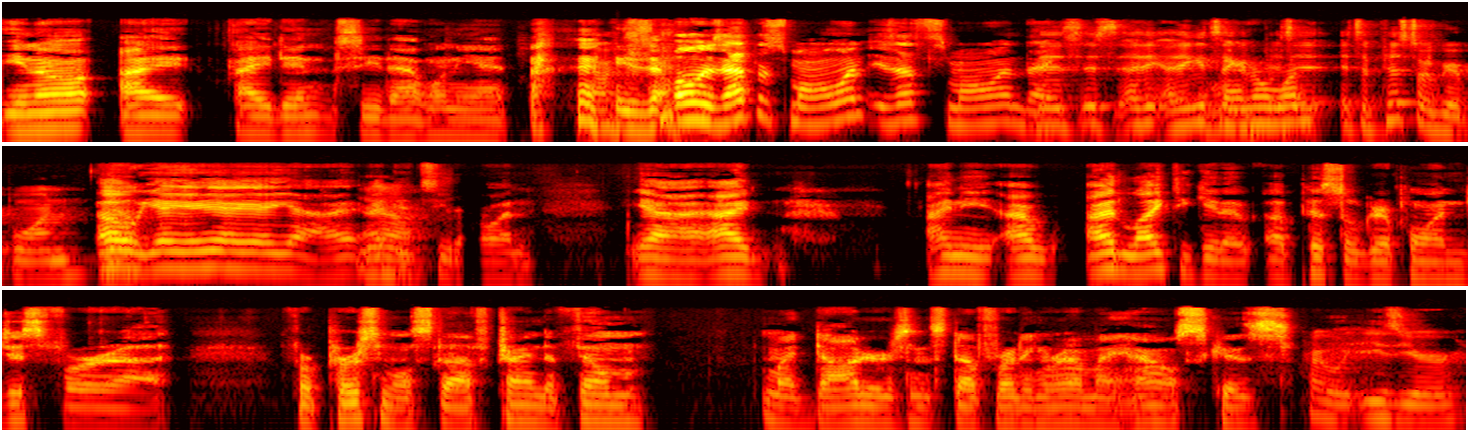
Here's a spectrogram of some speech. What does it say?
you know, I I didn't see that one yet. is that, oh, is that the small one? Is that the small one? That, It's, it's, I think I think it's like a, one? a, it's a pistol grip one. oh yeah, yeah, yeah, yeah, yeah. I, Yeah. I did see that one. Yeah, I I need I I'd like to get a, a pistol grip one just for uh for personal stuff, trying to film my daughters and stuff running around my house because probably easier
